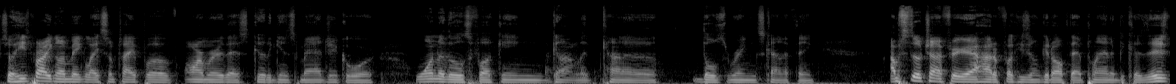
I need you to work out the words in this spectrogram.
so he's probably gonna make like some type of armor that's good against magic or one of those fucking gauntlet kind of those rings kind of thing i'm still trying to figure out how the fuck he's gonna get off that planet because there's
